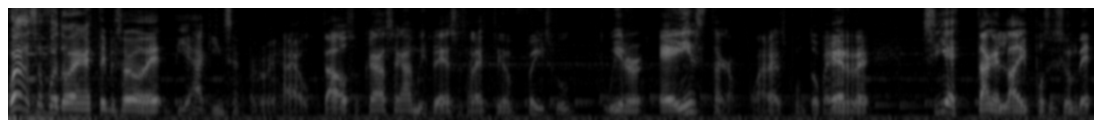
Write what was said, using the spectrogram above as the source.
Bueno, eso fue todo en este episodio de 10 a 15. Espero que les haya gustado. Suscríbanse a mis redes sociales. Estoy en Facebook, Twitter e Instagram, juanes.pr. Si están en la disposición de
